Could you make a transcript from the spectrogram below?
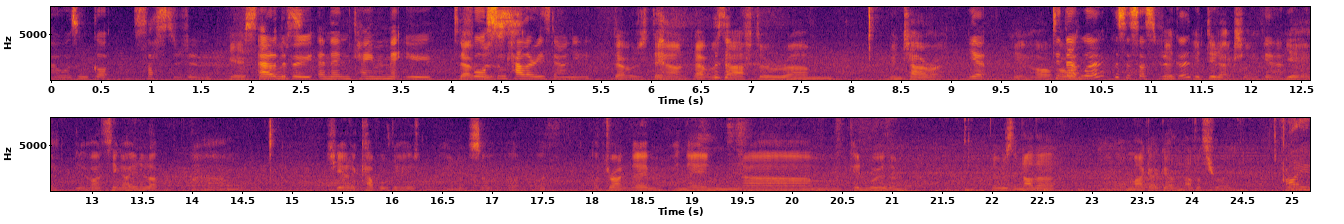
car was, and got sustagen Yes, out of was- the boot, and then came and met you to force some calories down you. That was down. That was after um, Mintaro. Yeah. Yeah. I, Did I that went- work? Was the sustagen good? it did actually. Yeah. Yeah. Yeah. I think I ended up. Um, she had a couple there, and so Drank them, and then um, Penwortham. There was another. Uh, Marco got another three from Oh, yeah,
